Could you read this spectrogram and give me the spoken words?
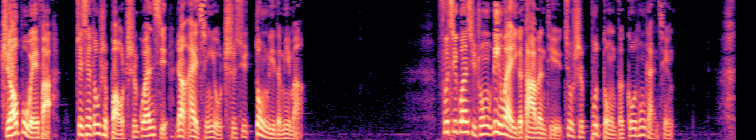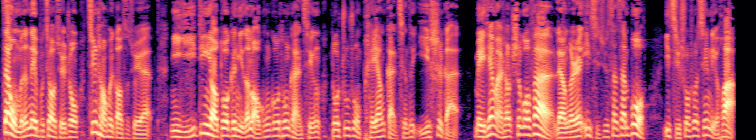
只要不违法，这些都是保持关系、让爱情有持续动力的密码。夫妻关系中另外一个大问题就是不懂得沟通感情，在我们的内部教学中，经常会告诉学员，你一定要多跟你的老公沟通感情，多注重培养感情的仪式感。每天晚上吃过饭，两个人一起去散散步，一起说说心里话，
